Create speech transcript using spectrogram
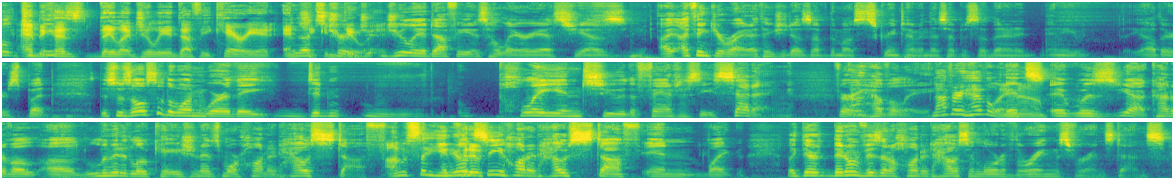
Well, and be- because they let Julia Duffy carry it, and That's she can true. do Ju- it. Julia Duffy is hilarious. She has. I, I think you're right. I think she does have the most screen time in this episode than any, any others. But this was also the one where they didn't play into the fantasy setting very heavily. Not very heavily. It's no. it was yeah, kind of a, a limited location. It's more haunted house stuff. Honestly, you you don't see haunted house stuff in like like they they don't visit a haunted house in Lord of the Rings, for instance.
